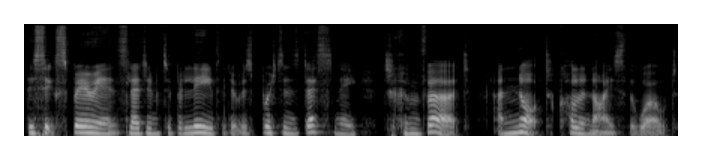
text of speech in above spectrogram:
This experience led him to believe that it was Britain's destiny to convert and not to colonize the world.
